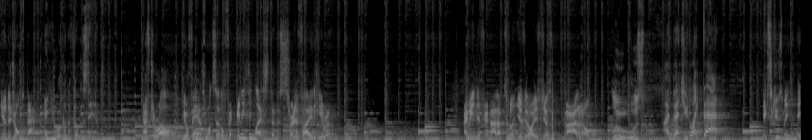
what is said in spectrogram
The Underdrome's back, and you are gonna fill the stands. After all, your fans won't settle for anything less than a certified hero. I mean, if you're not up to it, you could always just, I don't know, lose. I bet you'd like that. Excuse me? Hey,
